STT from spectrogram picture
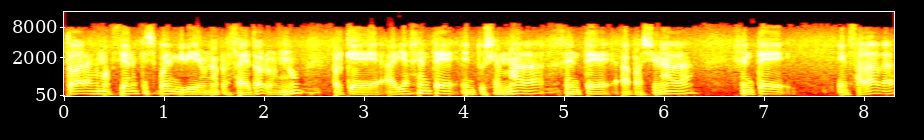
todas las emociones que se pueden vivir en una plaza de toros, ¿no? Porque había gente entusiasmada, gente apasionada, gente enfadada,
